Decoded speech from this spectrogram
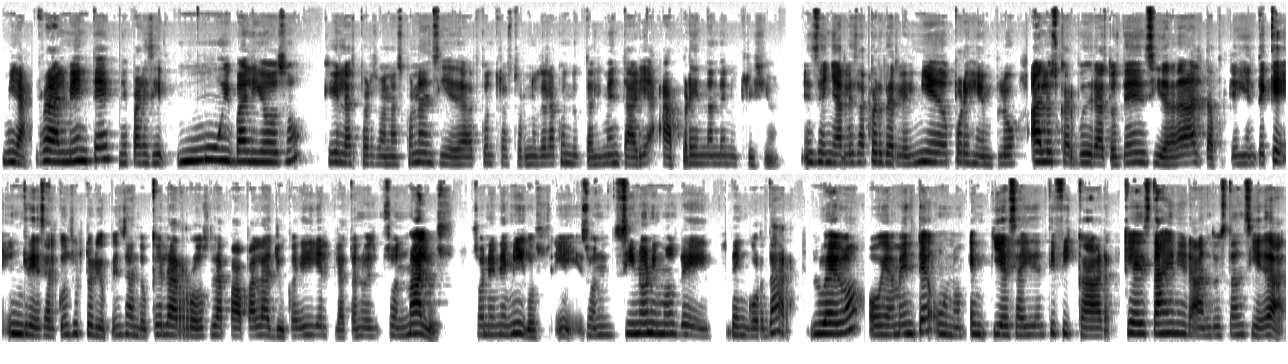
Mira, realmente me parece muy valioso que las personas con ansiedad, con trastornos de la conducta alimentaria, aprendan de nutrición. Enseñarles a perderle el miedo, por ejemplo, a los carbohidratos de densidad alta, porque hay gente que ingresa al consultorio pensando que el arroz, la papa, la yuca y el plátano son malos son enemigos y son sinónimos de, engordar. Luego, obviamente, uno empieza a identificar qué está generando esta ansiedad.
